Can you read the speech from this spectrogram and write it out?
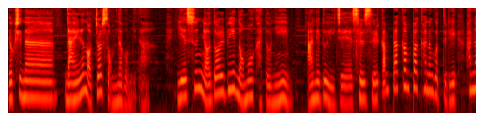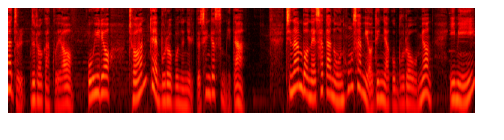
역시나 나이는 어쩔 수 없나 봅니다. 68비 넘어가더니 아내도 이제 슬슬 깜빡깜빡 하는 것들이 하나둘 늘어가고요. 오히려 저한테 물어보는 일도 생겼습니다. 지난번에 사다 놓은 홍삼이 어딨냐고 물어오면 이미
